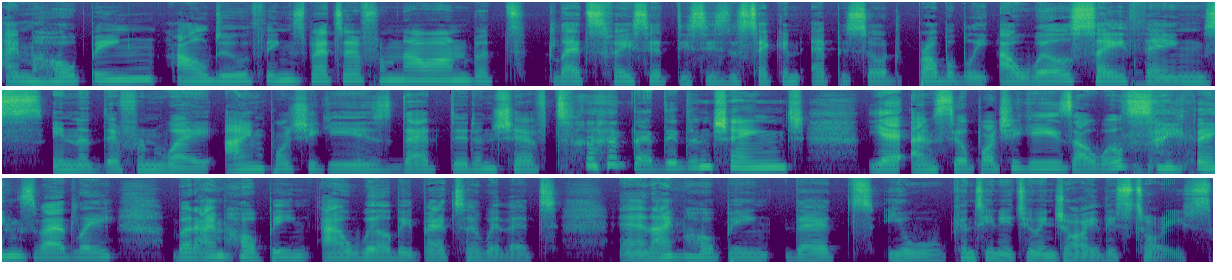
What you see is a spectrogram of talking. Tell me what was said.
I'm hoping I'll do things better from now on, but let's face it, this is the second episode. Probably I will say things in a different way. I'm Portuguese, that didn't shift, that didn't change. Yeah, I'm still Portuguese. I will say things badly, but I'm hoping I will be better with it. And I'm hoping that you continue to enjoy these stories.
